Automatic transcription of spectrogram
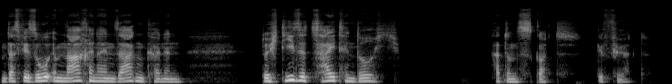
und dass wir so im Nachhinein sagen können, durch diese Zeit hindurch hat uns Gott geführt.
